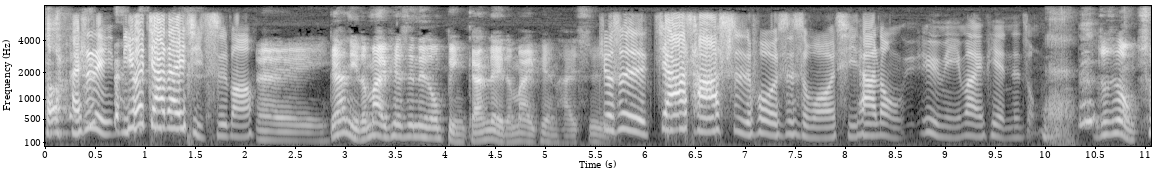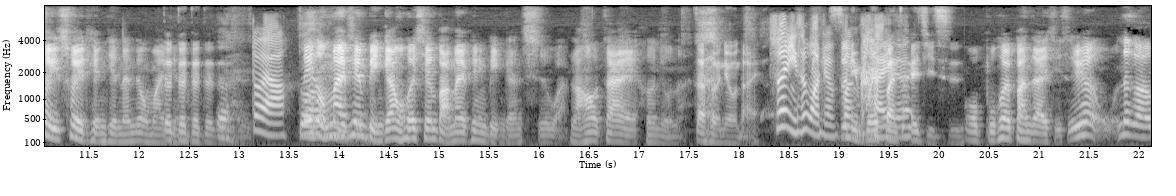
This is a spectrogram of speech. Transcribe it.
还是你你会加在一起吃吗？哎、等一下你的麦片是那种饼干类的麦片还是？就是加叉式或者是什么其他那种玉米麦片那种？就是那种脆脆甜甜的那种麦片。对对对对，对啊，对啊那种麦片饼干，我会先把麦片饼干吃完，然后再喝牛奶。再喝牛奶，所以你是完全是你分开不会拌在。一起吃。我不会拌在一起吃，因为那个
